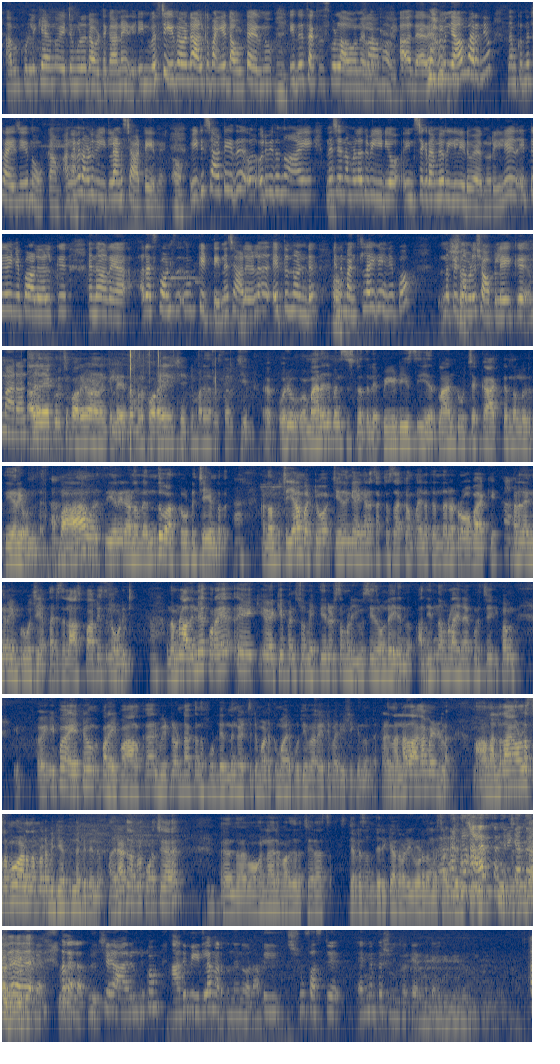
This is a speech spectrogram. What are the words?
അപ്പൊ പുള്ളിക്കായിരുന്നു ഏറ്റവും കൂടുതൽ ഡൗട്ട് കാരണം ഇൻവെസ്റ്റ് ചെയ്യുന്നതുകൊണ്ട് ആൾക്ക് ഭയങ്കര ഡൗട്ട് ആയിരുന്നു. ഇത് സക്സസ്ഫുൾ ആവുമെന്നുള്ളത് അതെ അതെ. അപ്പൊ ഞാൻ പറഞ്ഞു നമുക്കൊന്ന് ട്രൈ ചെയ്ത് നോക്കാം. അങ്ങനെ നമ്മൾ വീട്ടിലാണ് സ്റ്റാർട്ട് ചെയ്യുന്നത്. വീട്ടിൽ സ്റ്റാർട്ട് ചെയ്ത് ഒരു ഒരുവിധം ഒന്നും ആയി. എന്ന് വെച്ചാൽ നമ്മളൊരു വീഡിയോ ഇൻസ്റ്റാഗ്രാമിൽ റീൽ ഇടുമായിരുന്നു റീൽ ഇട്ട് കഴിഞ്ഞപ്പോൾ ആളുകൾക്ക് എന്താ പറയാ റെസ്പോൺസ് നമുക്ക് കിട്ടി. എന്ന് വെച്ചാൽ ആളുകൾ എത്തുന്നുണ്ട് എന്ന് മനസ്സിലായി കഴിഞ്ഞപ്പോൾ പിന്നെ നമ്മൾ ഷോപ്പിലേക്ക് മാറാൻ അതിനെ കുറിച്ച് പറയുവാണെങ്കിൽ നമ്മൾ കുറെ ശരിക്കും പറയുന്ന റിസർച്ച് ചെയ്ത് ഒരു മാനേജ്മെന്റ് സിസ്റ്റത്തിൽ P D C plan to check act എന്നുള്ള ഒരു തിയറി ഉണ്ട്. അപ്പൊ ആ ഒരു തിയറിയിലാണ് നമ്മൾ എന്ത് വർക്കൗട്ടും ചെയ്യേണ്ടത്? കാരണം നമുക്ക് ചെയ്യാൻ പറ്റുമോ ചെയ്തെങ്കിൽ എങ്ങനെ സക്സസ് ആക്കാം? അതിനകത്ത് എന്താണ് ഡ്രോബാക്ക് പിന്നെ അത് എങ്ങനെ ഇമ്പ്രൂവ് ചെയ്യാം ദാറ്റ് ഇസ് ലാസ്റ്റ് പാർട്ടീസിന് ഓഡിറ്റ് നമ്മൾ അതിനെ കുറെ എക്യുപ്മെന്റ്സോ മെറ്റീരിയൽസ് നമ്മൾ യൂസ് ചെയ്തുകൊണ്ടേയിരുന്നു. അതിൽ നിന്ന് നമ്മൾ അതിനെക്കുറിച്ച് ഇപ്പം ഇപ്പൊ ഏറ്റവും പറയും ഇപ്പൊ ആൾക്കാർ വീട്ടിലുണ്ടാക്കുന്ന ഫുഡ് എന്നും കഴിച്ചിട്ട് മടുക്കുമ്പോൾ അവർ പുതിയ വെറൈറ്റി പരീക്ഷിക്കുന്നുണ്ട്. കാരണം നല്ലതാകാൻ വേണ്ടിയുള്ള ആ നല്ലതാകാനുള്ള ശ്രമമാണ് നമ്മുടെ വിജയത്തിന്റെ പിന്നിലും. അതിനായിട്ട് നമ്മൾ കുറച്ചേറെ എന്താ മോഹൻലാൽ പറഞ്ഞ ചില ചില സഞ്ചരിക്കാത്ത വഴികളോട് നമ്മൾ സഞ്ചരിച്ചു. അതല്ല തീർച്ചയായും ആരും ഇപ്പം ആദ്യം വീട്ടിലാണ് നടത്തുന്നതെന്ന് പറഞ്ഞു അപ്പൊ ഈ ഷൂ ഫസ്റ്റ് എങ്ങനത്തെ ഷൂസ് ഒക്കെ ആയിരുന്നു കയ്യിൽ കിട്ടിയത്?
